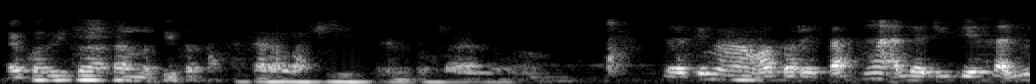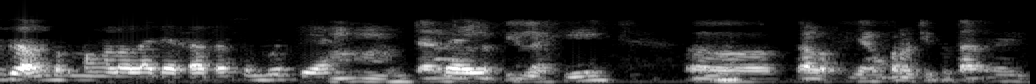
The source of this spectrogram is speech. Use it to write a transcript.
Eko itu akan lebih tepat sasaran lagi. Berarti memang otoritasnya ada di desa juga untuk mengelola data tersebut ya. Mm, dan Baik. lebih lagi eh, kalau yang perlu diketahui,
